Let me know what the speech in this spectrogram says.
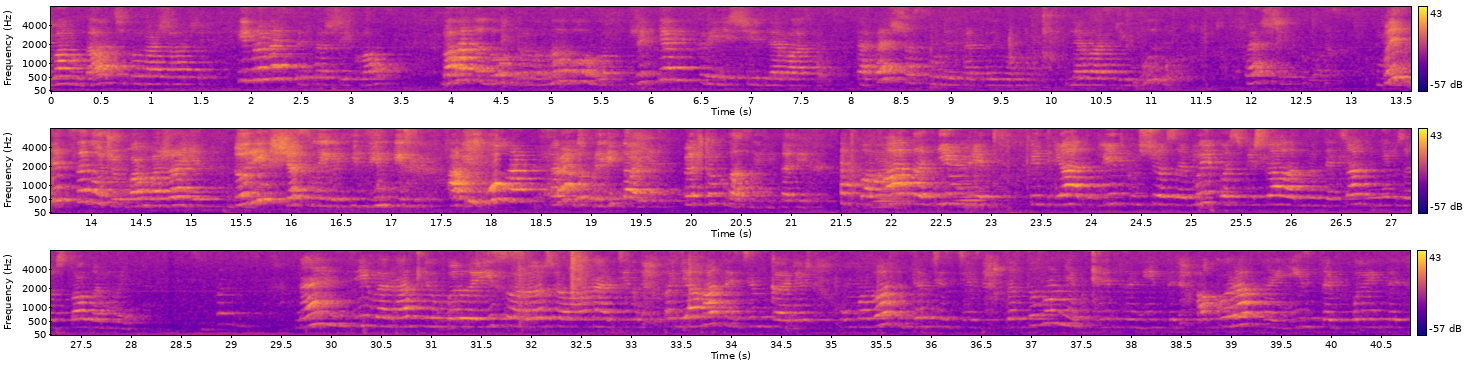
вам удачі побажати і провести в перший клас. Багато доброго, нового життя відкриє ще для вас. Та перша сходинка до для вас і буде перший клас. Весь дитсадочок вам бажає доріг щасливих і дзвінких, а школа радо привітає першокласників таких. Багато днів під- підряд влітку щозими поспішали ми в дитсад, в нім зростали ми. Діви нас любили і хорошого наділи, одягати цін каріш, умивати цим частіше, за столом як слід сидіти, акуратно їсти, пити.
